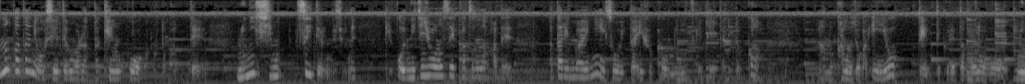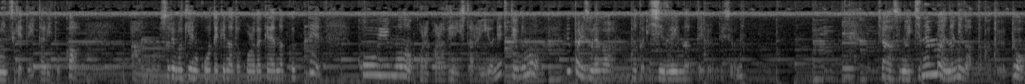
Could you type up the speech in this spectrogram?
の方に教えてもらった健康学とかって身にしついてるんですよね。結構日常の生活の中で当たり前にそういった衣服を身につけていたりとかあの彼女がいいよって言ってくれたものを身につけていたりとかのそれは健康的なところだけでなくってこういうものをこれから手にしたらいいよねっていうのもやっぱりそれがなんか礎になっているんですよね。じゃあその1年前何があったかというと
